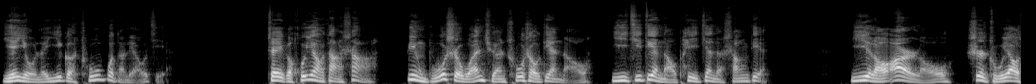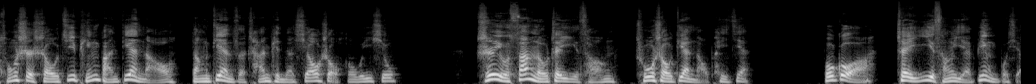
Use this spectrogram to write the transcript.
也有了一个初步的了解。这个辉耀大厦并不是完全出售电脑以及电脑配件的商店，一楼、二楼是主要从事手机、平板电脑等电子产品的销售和维修，只有三楼这一层出售电脑配件。不过这一层也并不小。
